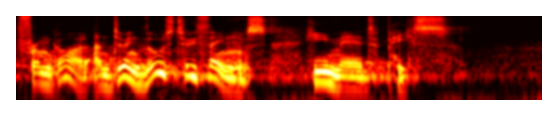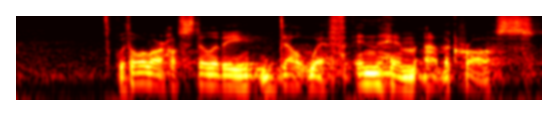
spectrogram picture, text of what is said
from God. And doing those two things, He made peace with all our hostility dealt with in Him at the cross,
